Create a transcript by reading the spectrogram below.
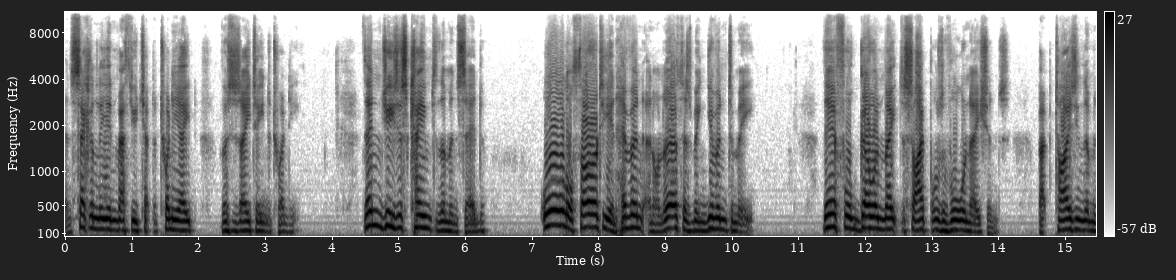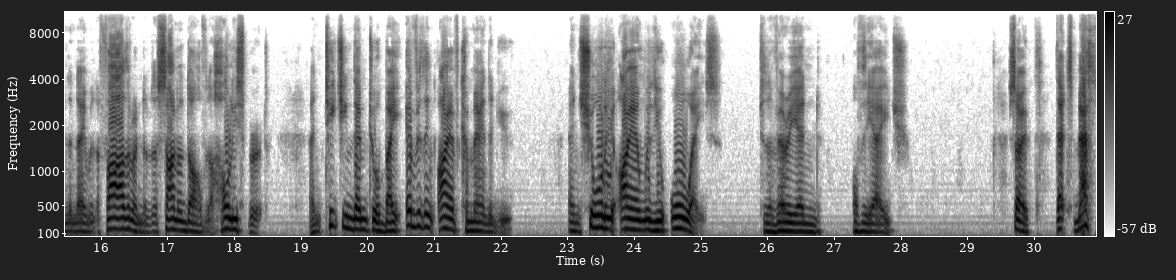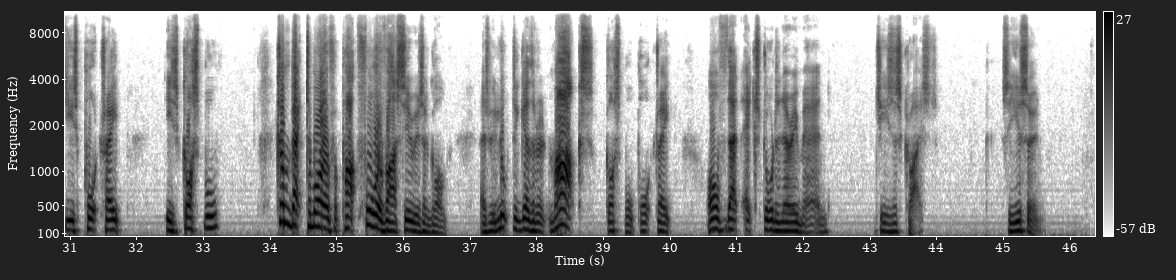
and secondly in Matthew chapter 28, verses 18 to 20. Then Jesus came to them and said, All authority in heaven and on earth has been given to me. Therefore go and make disciples of all nations, baptizing them in the name of the Father and of the Son and of the Holy Spirit, and teaching them to obey everything I have commanded you. And surely I am with you always, to the very end of the age. So that's Matthew's portrait, his gospel. Come back tomorrow for part four of our series Agog, as we look together at Mark's gospel portrait of that extraordinary man, Jesus Christ. See you soon.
